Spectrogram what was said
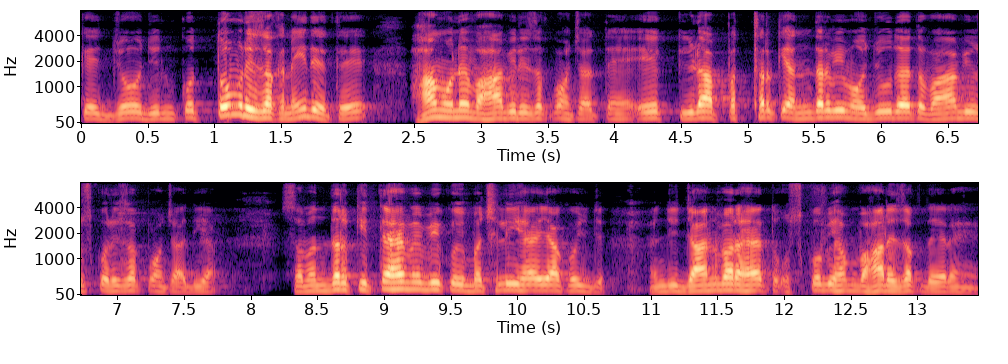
کہ جو جن کو تم رزق نہیں دیتے، ہم انہیں وہاں بھی رزق پہنچاتے ہیں۔ ایک کیڑا پتھر کے اندر بھی موجود ہے تو وہاں بھی اس کو رزق پہنچا دیا۔ سمندر کی تہ میں بھی کوئی مچھلی ہے یا کوئی ہاں جی جانور ہے تو اس کو بھی ہم وہاں رزق دے رہے ہیں۔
